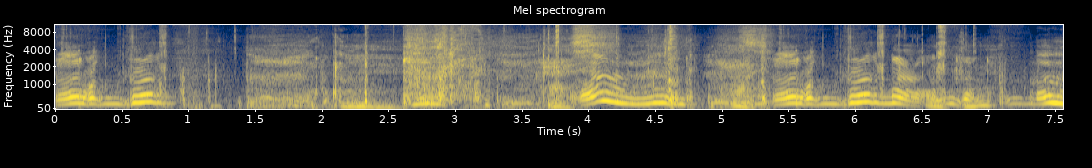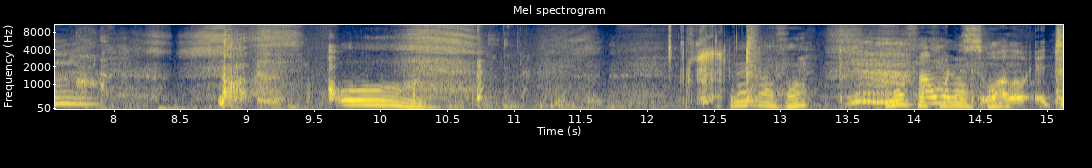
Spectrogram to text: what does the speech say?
Can I have phone? Can I want to swallow it.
